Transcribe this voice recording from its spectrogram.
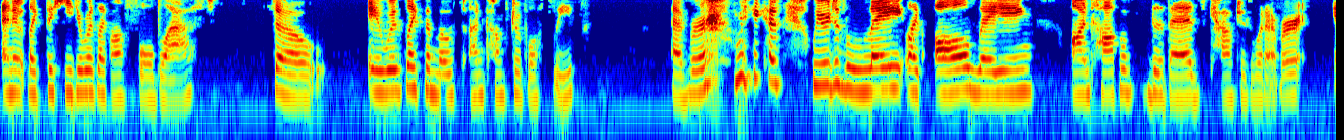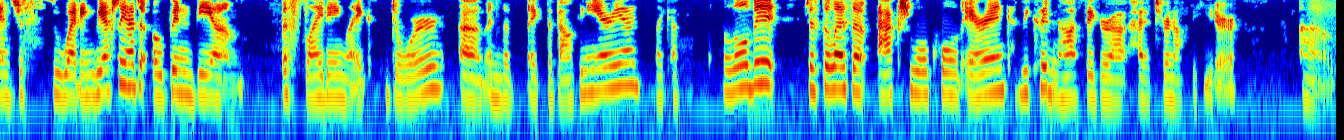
And it like the heater was like on full blast. So it was like the most uncomfortable sleep ever because we were just lay like all laying on top of the beds, couches, whatever, and just sweating. We actually had to open the um the sliding like door um in the like the balcony area like a, a little bit just to let some actual cold air in because we could not figure out how to turn off the heater. Um,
